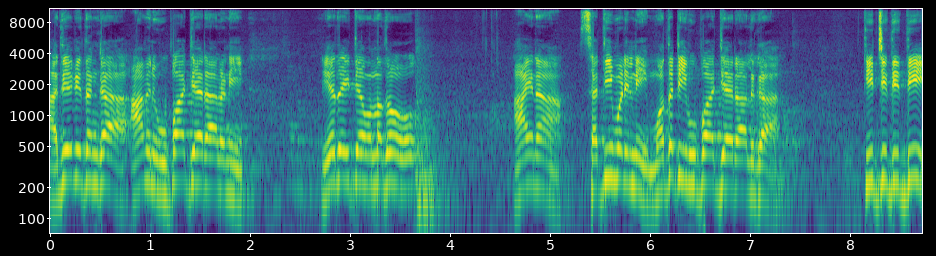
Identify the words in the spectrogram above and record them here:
అదేవిధంగా ఆమెను ఉపాధ్యాయురాలని ఏదైతే ఉన్నదో ఆయన సతీమణిని మొదటి ఉపాధ్యాయురాలుగా తీర్చిదిద్ది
